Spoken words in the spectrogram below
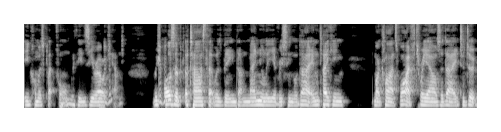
e-commerce platform with his Xero mm-hmm. account, which mm-hmm. was a, a, task that was being done manually every single day and taking my client's wife three hours a day to do.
